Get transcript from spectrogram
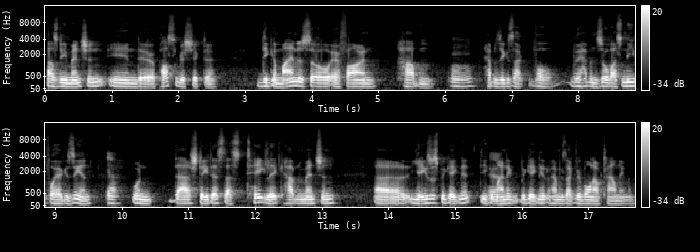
Als die Menschen in der Apostelgeschichte die Gemeinde so erfahren haben, haben sie gesagt, wow, wir haben sowas nie vorher gesehen. Ja. Und da steht es, dass täglich haben Menschen äh, Jesus begegnet, die Ja. Gemeinde begegnet und haben gesagt, wir wollen auch teilnehmen.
